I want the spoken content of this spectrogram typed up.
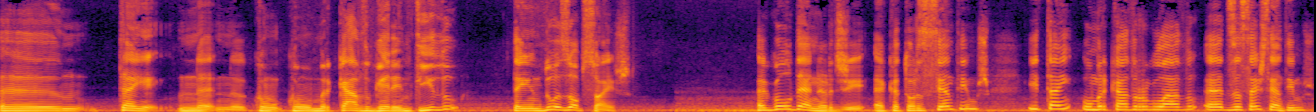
uh, têm na, na, com, com o mercado garantido, têm duas opções. A Gold Energy a 14 cêntimos e tem o mercado regulado a 16 cêntimos.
